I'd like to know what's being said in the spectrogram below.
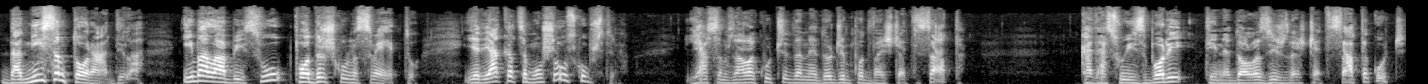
da nisam to radila, imala bi svu podršku na svetu. Jer ja kad sam ušla u skupštinu, ja sam znala kuće da ne dođem po 24 sata. Kada su izbori, ti ne dolaziš 24 sata kući.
